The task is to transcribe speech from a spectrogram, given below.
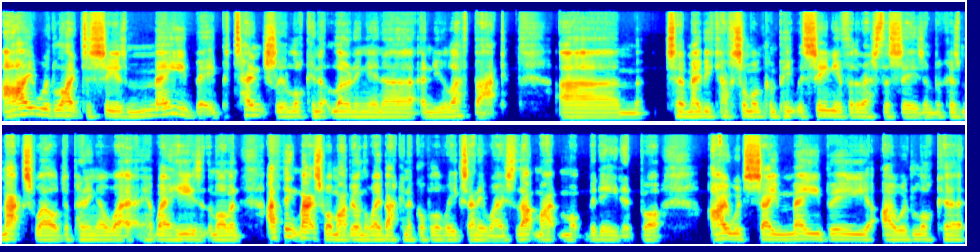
I would like to see us maybe potentially looking at loaning in a, a new left back um, to maybe have someone compete with Senior for the rest of the season because Maxwell, depending on where, where he is at the moment, I think Maxwell might be on the way back in a couple of weeks anyway, so that might not be needed. But I would say maybe I would look at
